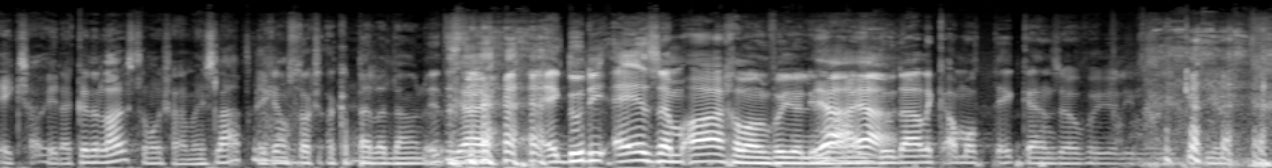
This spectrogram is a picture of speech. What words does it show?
ik zou je daar kunnen luisteren, maar ik zou naar mijn slaap Ik ga hem straks a cappella downloaden. Ja. ik doe die ASMR gewoon voor jullie, Ja, man. ja. Ik doe dadelijk allemaal tikken en zo voor jullie, man. Ik heb niet.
